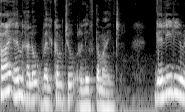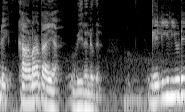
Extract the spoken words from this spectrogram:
Hi and hello welcome to relief the mind ഗലീലിയുടെ കാണാതായ വിരലുകൾ. ഗലീലിയുടെ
